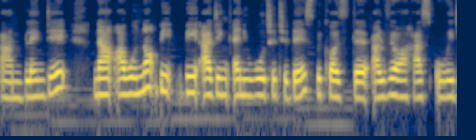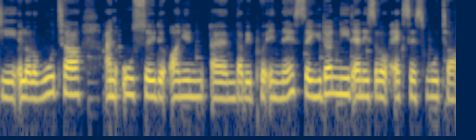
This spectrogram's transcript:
and blend it. Now i will not be be adding any water to this because the aloe vera has already a lot of water and also the onion um, that we put in this so you don't need any sort of excess water.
